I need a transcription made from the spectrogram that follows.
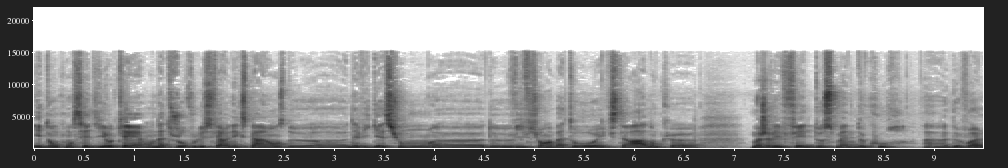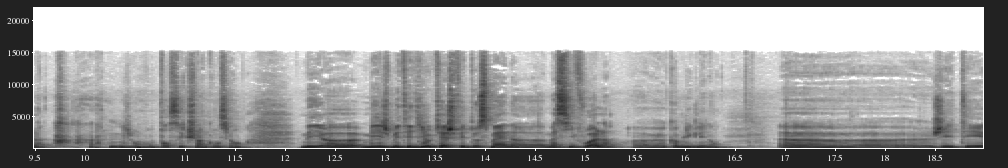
Et donc on s'est dit, ok, on a toujours voulu se faire une expérience de euh, navigation, euh, de vivre sur un bateau, etc. Donc euh, moi j'avais fait deux semaines de cours de voile. Les gens vont penser que je suis inconscient. Mais, mais je m'étais dit, ok, je fais deux semaines massif voile, comme les Glénans. j'ai été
